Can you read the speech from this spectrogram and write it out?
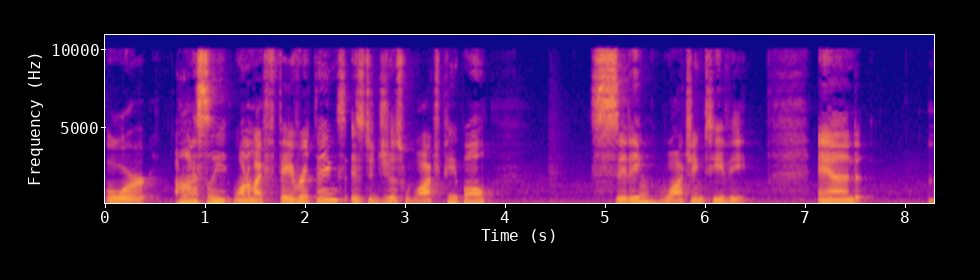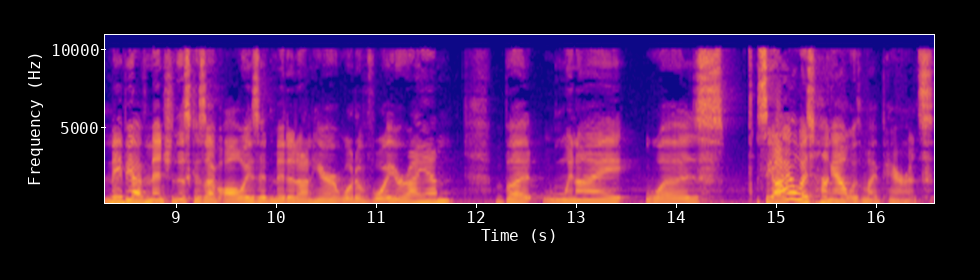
or honestly, one of my favorite things is to just watch people sitting watching TV. And maybe I've mentioned this because I've always admitted on here what a voyeur I am. But when I was, see, I always hung out with my parents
